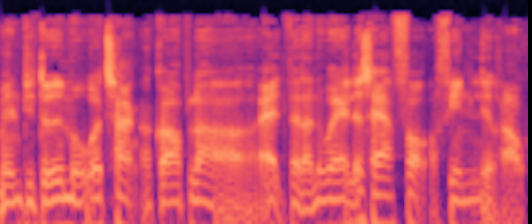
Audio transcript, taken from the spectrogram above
mellem de døde måger, tang og gobler og alt, hvad der nu ellers er, for at finde lidt rav.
